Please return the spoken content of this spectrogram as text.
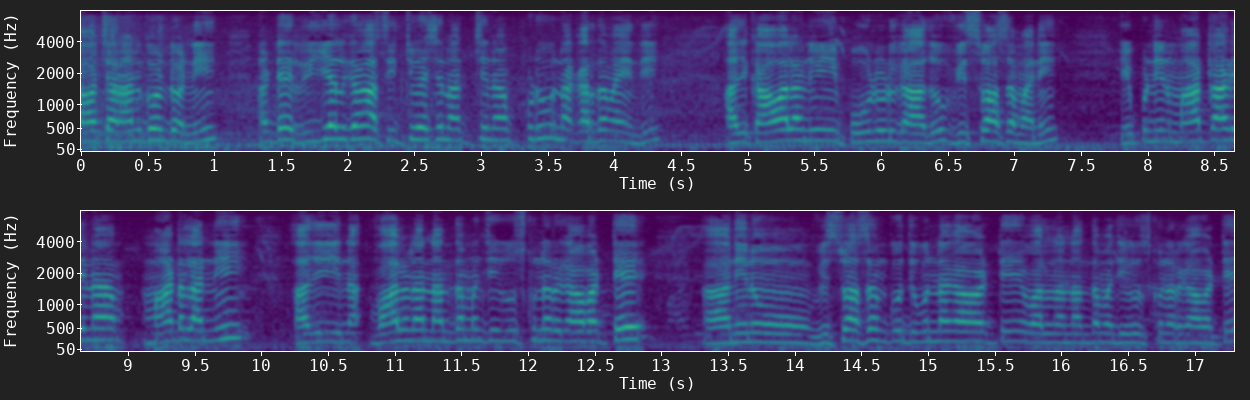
కావచ్చు అని అనుకుంటుని అంటే రియల్గా ఆ సిచ్యువేషన్ వచ్చినప్పుడు నాకు అర్థమైంది. అది కావాలని పౌరుడు కాదు విశ్వాసం అని ఇప్పుడు నేను మాట్లాడిన మాటలన్నీ అది వాళ్ళు నన్ను అంత మంచి చూసుకున్నారు కాబట్టి నేను విశ్వాసం కొద్ది ఉన్నా కాబట్టి వాళ్ళు నన్ను అంత మంచిగా చూసుకున్నారు కాబట్టి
